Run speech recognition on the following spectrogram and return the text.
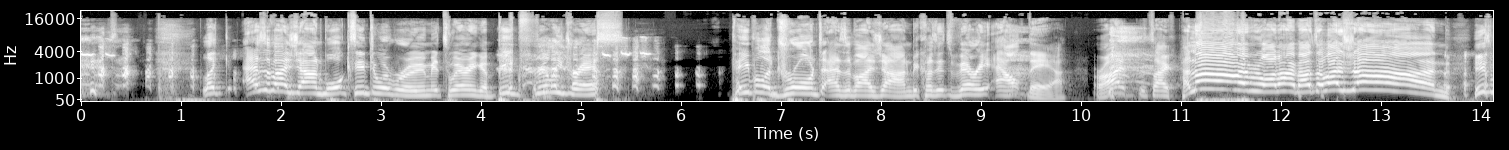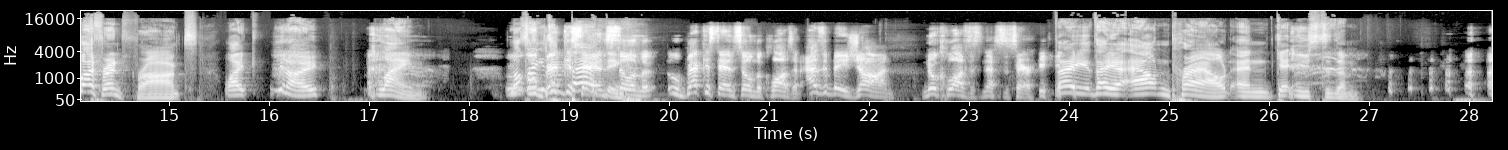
like Azerbaijan walks into a room. It's wearing a big frilly dress. People are drawn to Azerbaijan because it's very out there. Right? It's like, hello everyone, I'm Azerbaijan. Here's my friend France. Like, you know, lame. not saying it's a bad Uzbekistan's still in the Uzbekistan's still in the closet. Azerbaijan, no closets necessary. They they are out and proud and get used to them.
